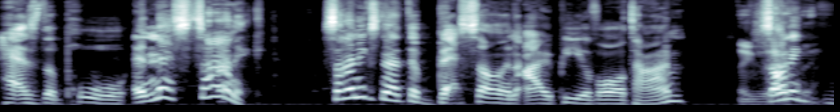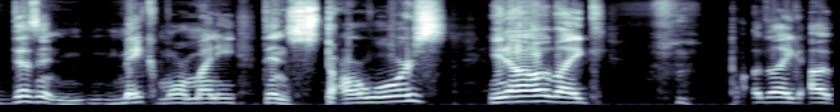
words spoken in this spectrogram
has the pull, and that's Sonic. Sonic's not the best-selling IP of all time. Exactly. Sonic doesn't make more money than Star Wars. You know, like like a,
